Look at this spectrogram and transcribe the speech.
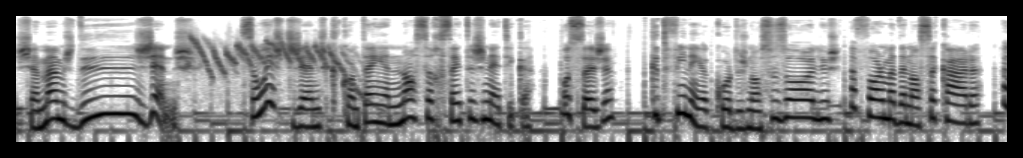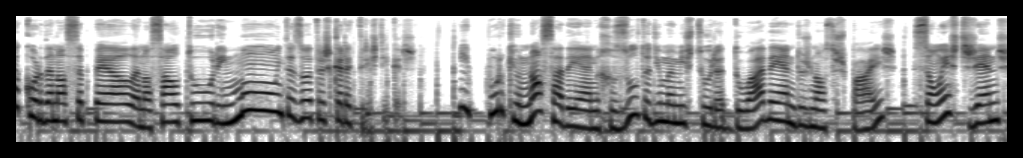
chamamos de genes. São estes genes que contêm a nossa receita genética, ou seja, que definem a cor dos nossos olhos, a forma da nossa cara, a cor da nossa pele, a nossa altura e muitas outras características. E porque o nosso ADN resulta de uma mistura do ADN dos nossos pais, são estes genes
